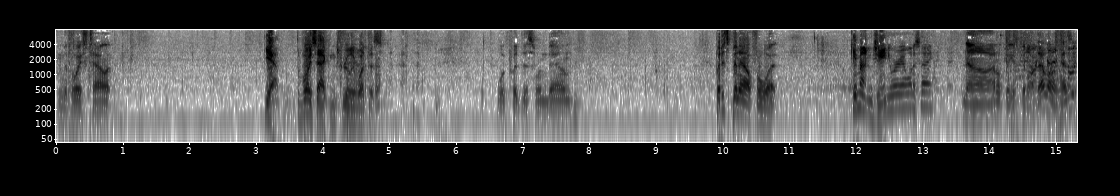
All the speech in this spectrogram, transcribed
And the voice talent. Yeah, the voice acting's really what this. What put this one down? But it's been out for what? Came out in January, I want to say. No, I don't think it's been out that long, has it?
